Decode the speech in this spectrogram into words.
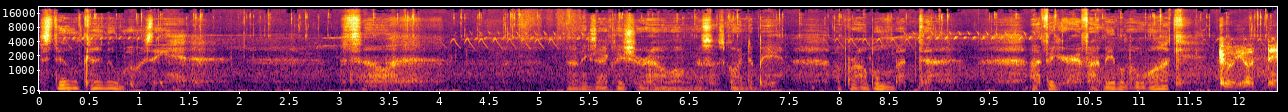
Still kind of woozy. So, not exactly sure how long this is going to be a problem, but uh, I figure if I'm able to walk, Coyote.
